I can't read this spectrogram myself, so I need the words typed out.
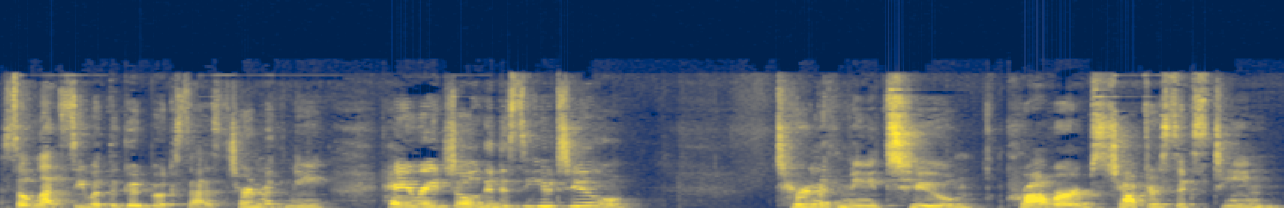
So let's see what the good book says. Turn with me. Hey, Rachel, good to see you too. Turn with me to Proverbs chapter 16.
